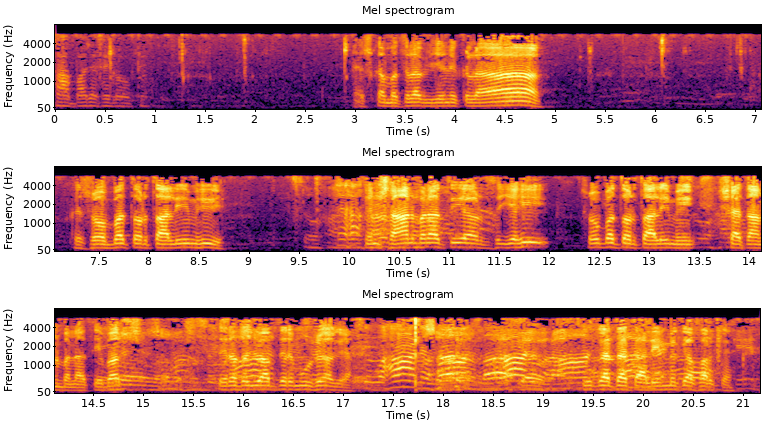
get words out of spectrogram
صحابہ جیسے لوگ تھے۔ اس کا مطلب یہ نکلا کہ صحبت اور تعلیم ہی انسان بناتی ہے اور یہی صحبت اور تعلیم ہی شیطان بناتی ہے۔ بس تیرا تو جواب تیرے منہ سے آ گیا۔ تو کہتا ہے تعلیم میں کیا فرق ہے؟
